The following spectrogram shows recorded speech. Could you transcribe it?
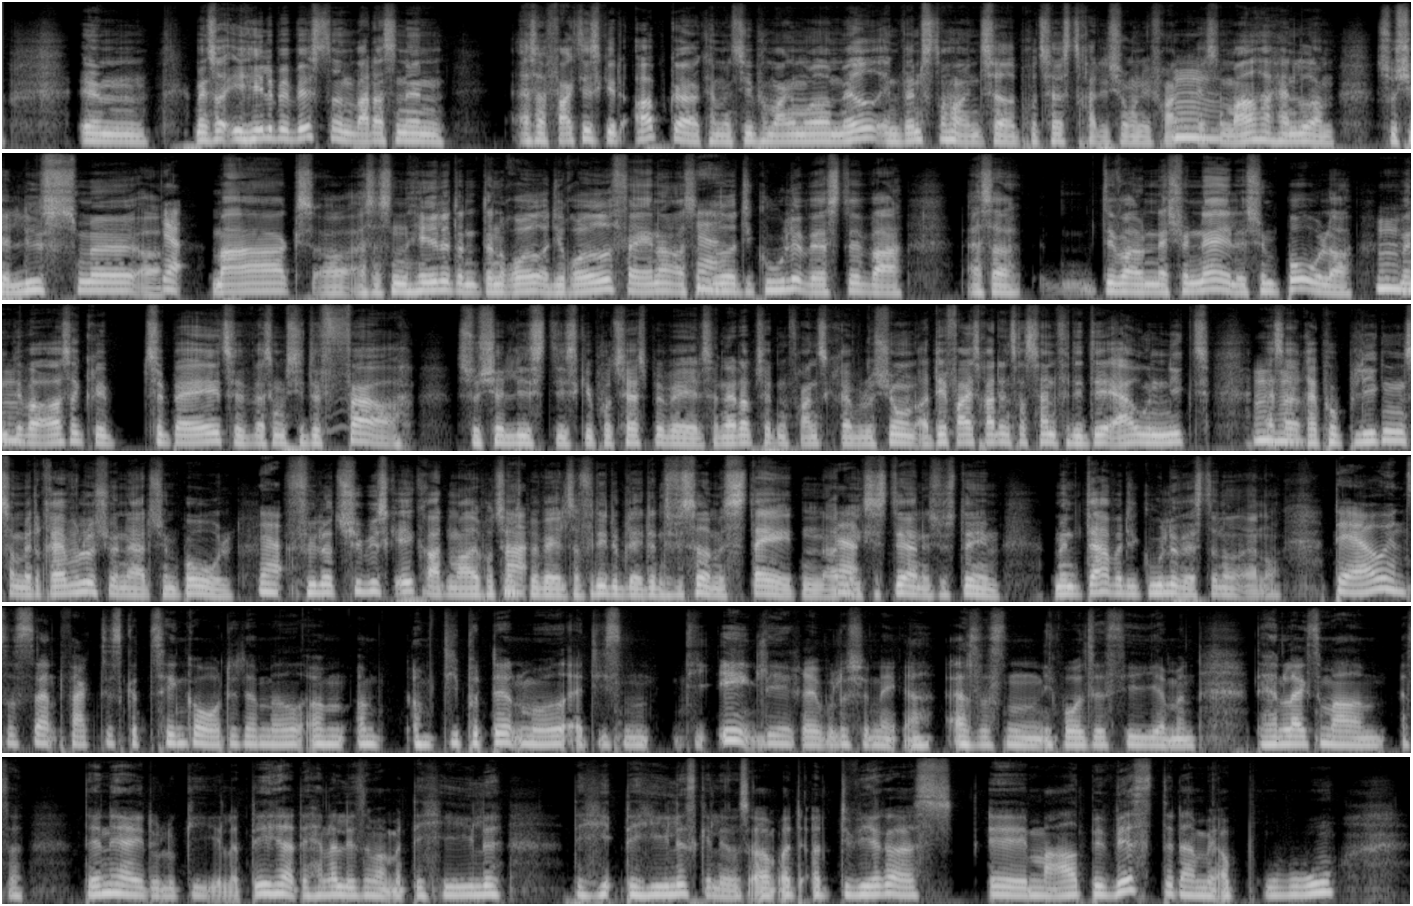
Øhm, men så i hele bevidstheden var der sådan en, altså faktisk et opgør, kan man sige på mange måder, med en venstreorienteret protesttradition i Frankrig, mm. som meget har handlet om socialisme og ja. Marx, og altså sådan hele den, den røde og de røde faner og så ja. videre. De gule veste var, altså, det var jo nationale symboler, mm-hmm. men det var også at gribe tilbage til, hvad skal man sige, det før socialistiske protestbevægelser netop til den franske revolution. Og det er faktisk ret interessant, fordi det er unikt. Mm-hmm. Altså republikken som et revolutionært symbol ja. fylder typisk ikke ret meget i protestbevægelser, Nej. fordi det bliver identificeret med staten og ja. det eksisterende system. Men der var de gule veste noget andet. Det er jo interessant faktisk at tænke over det der med, om, om, om de på den måde er de, sådan, de egentlige revolutionære. Altså sådan i forhold til at sige, jamen det handler ikke så meget om altså, den her ideologi eller det her. Det handler ligesom om, at det hele det, det hele skal laves om. Og, og det virker også øh, meget bevidst, det der med at bruge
